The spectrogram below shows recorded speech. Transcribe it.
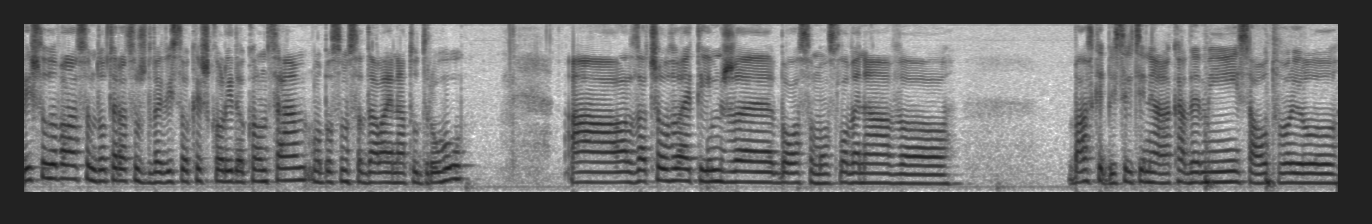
vyštudovala som doteraz už dve vysoké školy dokonca, lebo som sa dala aj na tú druhú a začalo to aj tým, že bola som oslovená v Banskej Bystrici na akadémii sa otvoril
